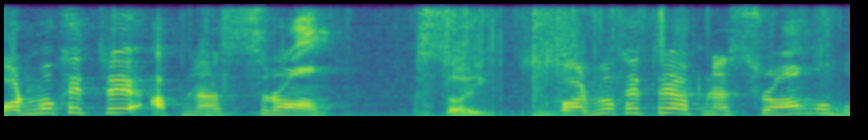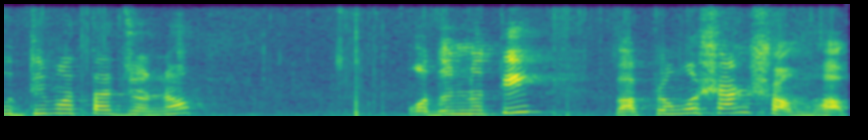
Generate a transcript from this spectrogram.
কর্মক্ষেত্রে আপনার শ্রম সরি কর্মক্ষেত্রে আপনার শ্রম ও বুদ্ধিমত্তার জন্য পদোন্নতি বা প্রমোশন সম্ভব।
